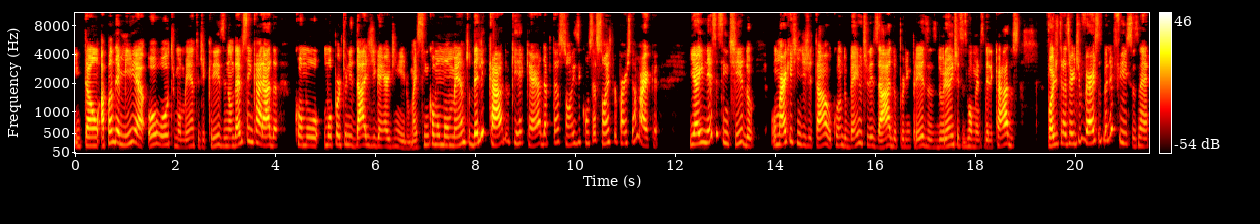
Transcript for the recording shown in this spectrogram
Então, a pandemia ou outro momento de crise não deve ser encarada como uma oportunidade de ganhar dinheiro, mas sim como um momento delicado que requer adaptações e concessões por parte da marca. E aí, nesse sentido, o marketing digital, quando bem utilizado por empresas durante esses momentos delicados, pode trazer diversos benefícios, né?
